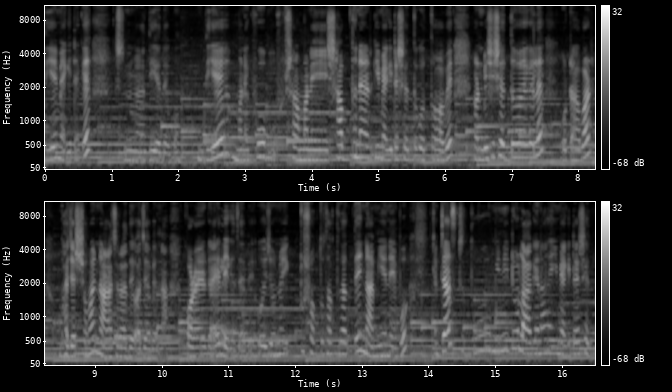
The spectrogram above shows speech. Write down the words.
দিয়ে ম্যাগিটাকে দিয়ে দেবো। দিয়ে মানে খুব মানে সাবধানে আর কি ম্যাগিটা সেদ্ধ করতে হবে। কারণ বেশি সেদ্ধ হয়ে গেলে ওটা আবার ভাজার সময় নাড়াচাড়া দেওয়া যাবে না, কড়াইয়ের গায়ে লেগে যাবে। ওই জন্য একটু শক্ত থাকতে থাকতেই নামিয়ে নেব। জাস্ট দু মিনিটও লাগে না এই ম্যাগিটা সেদ্ধ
